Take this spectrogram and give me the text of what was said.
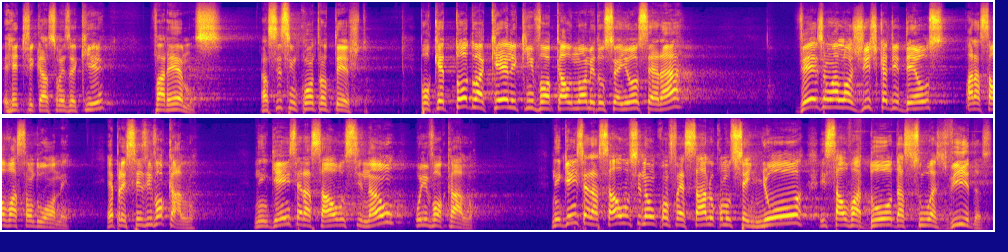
retificações aqui, faremos. Assim se encontra o texto. Porque todo aquele que invocar o nome do Senhor será Vejam a logística de Deus para a salvação do homem. É preciso invocá-lo. Ninguém será salvo se não o invocá-lo. Ninguém será salvo se não confessá-lo como Senhor e Salvador das suas vidas.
